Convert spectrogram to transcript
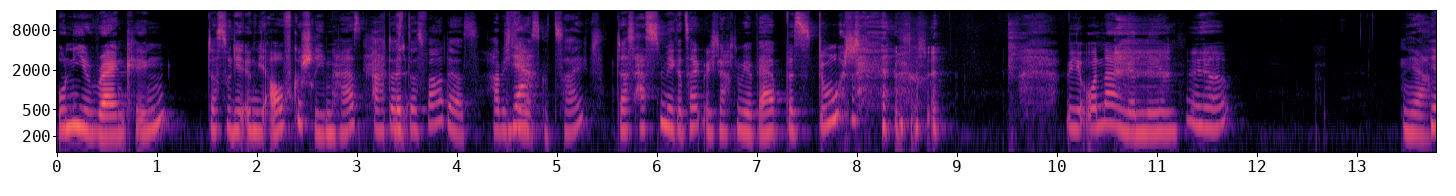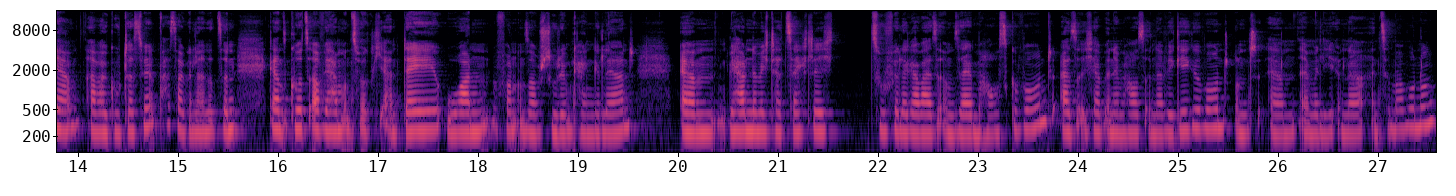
Uni-Ranking, das du dir irgendwie aufgeschrieben hast. Ach, das, mit, das war das. Habe ich ja, dir das gezeigt? Das hast du mir gezeigt und ich dachte mir, wer bist du denn? Wie unangenehm. Ja. Ja. Ja, aber gut, dass wir in Passau gelandet sind. Ganz kurz auch, wir haben uns wirklich an Day One von unserem Studium kennengelernt. Ähm, wir haben nämlich tatsächlich zufälligerweise im selben Haus gewohnt. Also ich habe in dem Haus in der WG gewohnt und ähm, Emily in einer Einzimmerwohnung.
